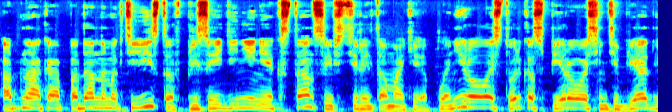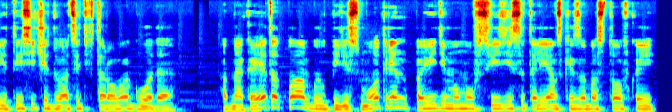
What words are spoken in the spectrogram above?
Однако, по данным активистов, присоединение к станции в Стерлитамаке планировалось только с 1 сентября 2022 года. Однако этот план был пересмотрен, по-видимому, в связи с итальянской забастовкой.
